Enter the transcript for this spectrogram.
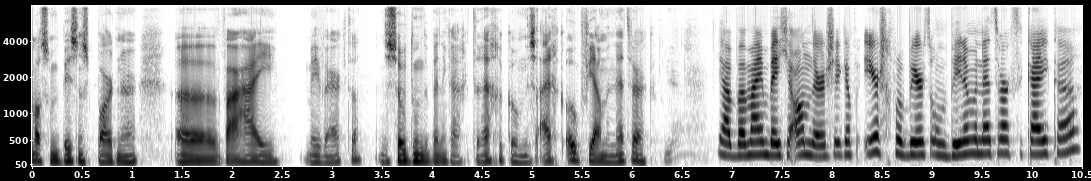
was een businesspartner uh, waar hij mee werkte. Dus zodoende ben ik eigenlijk terechtgekomen. Dus eigenlijk ook via mijn netwerk. Ja, bij mij een beetje anders. Ik heb eerst geprobeerd om binnen mijn netwerk te kijken.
